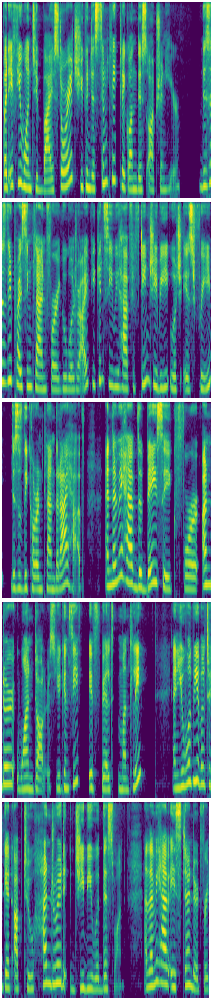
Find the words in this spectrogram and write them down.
But if you want to buy storage, you can just simply click on this option here. This is the pricing plan for Google Drive. You can see we have 15 GB, which is free. This is the current plan that I have. And then we have the basic for under $1. You can see if built monthly and you will be able to get up to 100 GB with this one. And then we have a standard for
